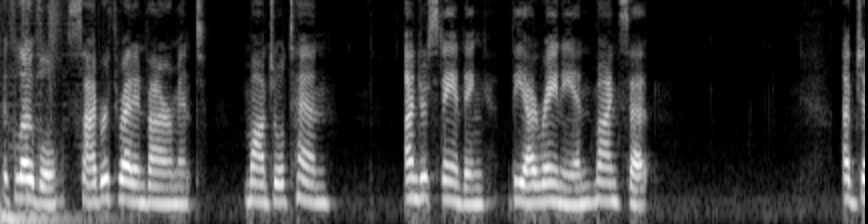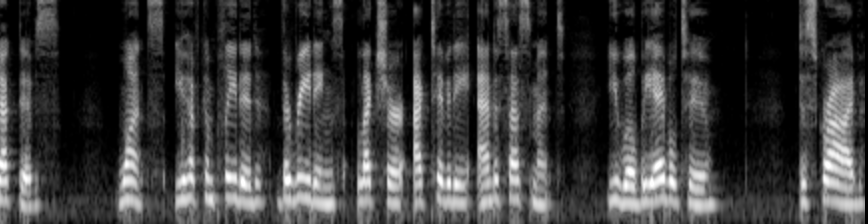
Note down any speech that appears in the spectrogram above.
The Global Cyber Threat Environment, Module 10 Understanding the Iranian Mindset. Objectives Once you have completed the readings, lecture, activity, and assessment, you will be able to describe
